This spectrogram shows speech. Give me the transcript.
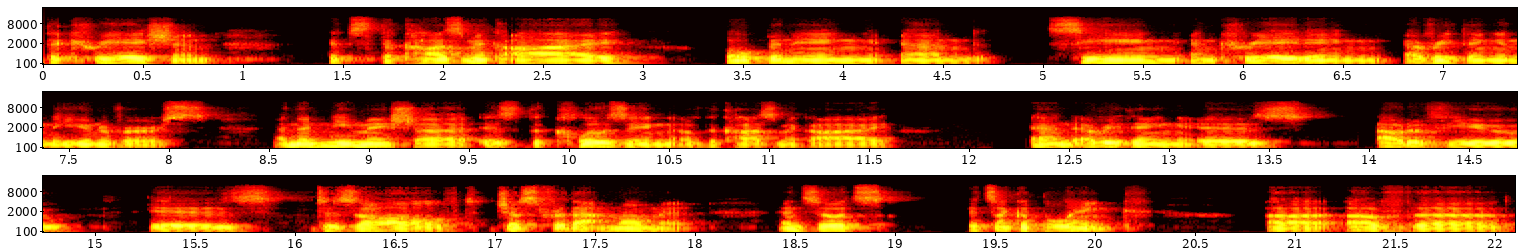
the creation, it's the cosmic eye opening and seeing and creating everything in the universe. And then Nimesha is the closing of the cosmic eye, and everything is out of view, is dissolved just for that moment. And so it's it's like a blink uh, of the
